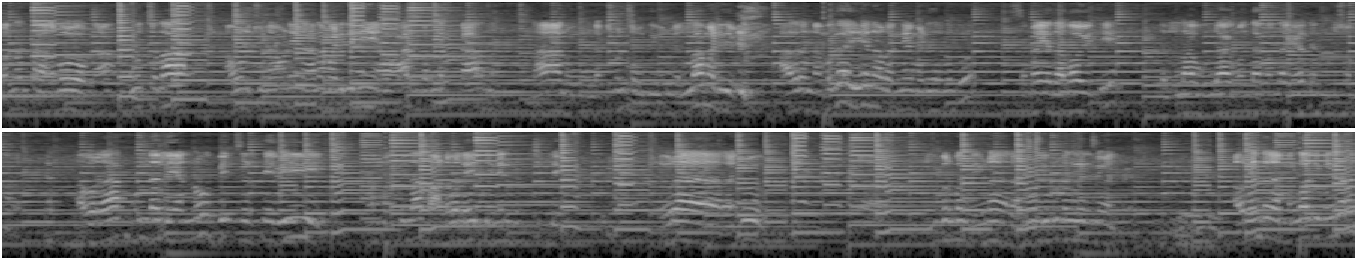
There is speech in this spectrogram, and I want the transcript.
ಬಂದಂತ ಅನುಭವವನ್ನ ಸಲ ಅವನು ಚುನಾವಣೆ ನಾನು ಮಾಡಿದ್ದೀನಿ. ಆ ಬರ್ತಕ್ಕ ನಾನು ಲಕ್ಷ್ಮಣ್ ಇವರು ಎಲ್ಲ ಮಾಡಿದ್ದೀವಿ. ಆದ್ರೆ ನಮಗ ಏನು ಅವ್ರು ಅನ್ಯಾಯ ಮಾಡಿದ್ರು ಅನ್ನೋದು ಸಮಯದ ಅಭಾವ ಐತಿ. ಎಲ್ಲ ಊರಾಗ ಬಂದಾಗ ಬಂದಾಗ ಹೇಳ್ತೇನೆ ಕೃಷ್ಣ ಅವರ ಕುಂಡಲಿಯನ್ನು ಬಿಚ್ಚಿಡ್ತೀವಿ. ನಮ್ಮ ಬಂಡವಾಳ ಐತಿ ಏನೇನು ಬಿಚ್ಚಿಡ್ಲಿ. ಇವರ ರಾಜು ಇಬ್ಬರು ಬಂದು ಇವನ ರಾಜು ಇಬ್ರು ಬಂದಿರಿ ನೀವು ಅಲ್ಲಿ. ಅವ್ರಿಂದ ಮಂಗಾವತಿ ಬಂದಿದ್ದಾರೆ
